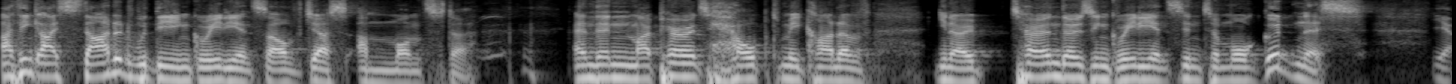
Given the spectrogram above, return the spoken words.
I think I started with the ingredients of just a monster and then my parents helped me kind of you know turn those ingredients into more goodness yeah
